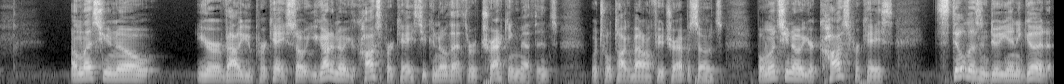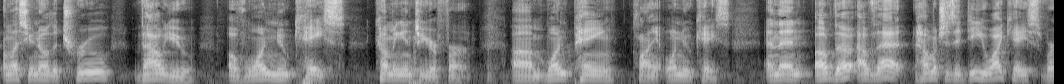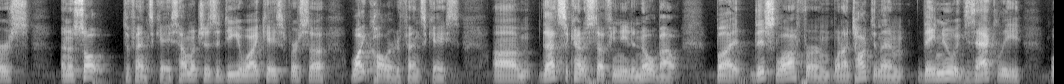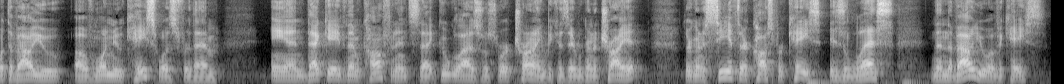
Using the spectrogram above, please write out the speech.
unless you know your value per case. So you got to know your cost per case. You can know that through tracking methods, which we'll talk about on future episodes. But once you know your cost per case, still doesn't do you any good unless you know the true value of one new case coming into your firm, um, one paying client, one new case, and then of the of that, how much is a DUI case versus an assault defense case? How much is a DUI case versus a white collar defense case? Um, that's the kind of stuff you need to know about. But this law firm, when I talked to them, they knew exactly what the value of one new case was for them and that gave them confidence that Google Ads was worth trying because they were going to try it. They're going to see if their cost per case is less than the value of a case.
